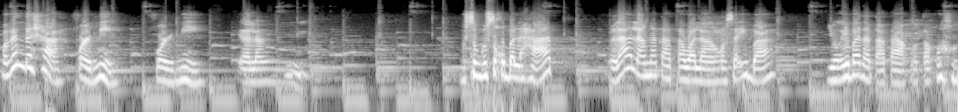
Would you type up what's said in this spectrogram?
maganda siya for me. For me. Kaya lang, gusto-gusto ko ba lahat? Wala lang, natatawa lang ako sa iba. Yung iba, natatakot ako.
